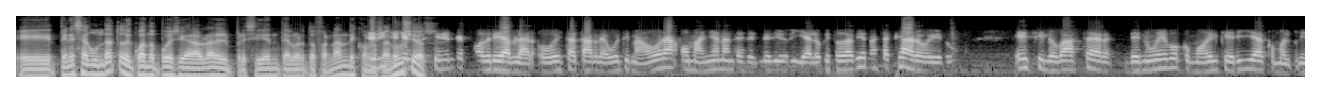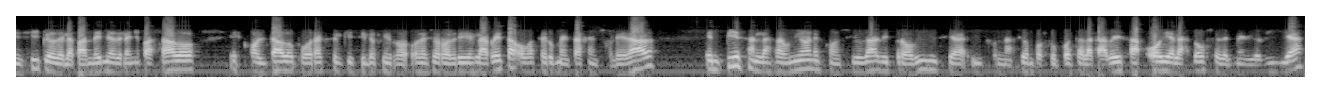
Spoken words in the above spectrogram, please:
Eh, ¿Tenés algún dato de cuándo puede llegar a hablar el presidente Alberto Fernández con Se los dice que el anuncios? presidente podría hablar o esta tarde a última hora o mañana antes del mediodía. Lo que todavía no está claro, Edu, es si lo va a hacer de nuevo como él quería, como al principio de la pandemia del año pasado, escoltado por Axel Kicillof y Horacio Rodríguez Larreta, o va a ser un mensaje en soledad. Empiezan las reuniones con ciudad y provincia y con Nación, por supuesto, a la cabeza, hoy a las 12 del mediodía.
